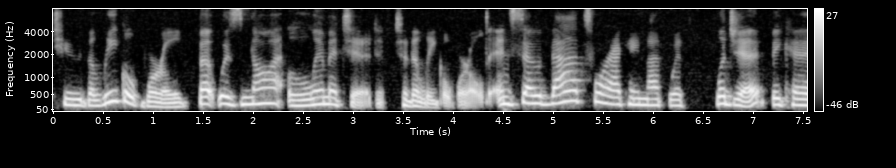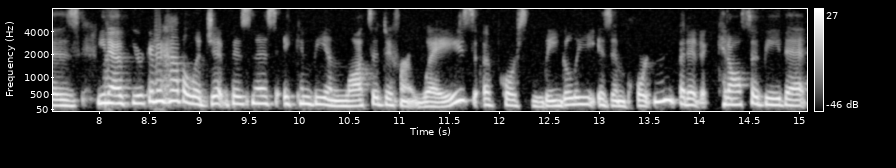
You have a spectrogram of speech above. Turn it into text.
to the legal world, but was not limited to the legal world. And so that's where I came up with legit because you know if you're going to have a legit business it can be in lots of different ways of course legally is important but it can also be that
